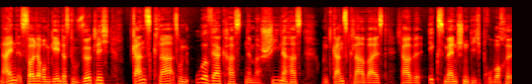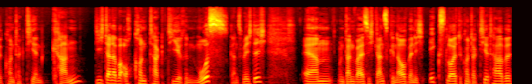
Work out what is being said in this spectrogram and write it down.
Nein, es soll darum gehen, dass du wirklich ganz klar so ein Uhrwerk hast, eine Maschine hast und ganz klar weißt, ich habe x Menschen, die ich pro Woche kontaktieren kann, die ich dann aber auch kontaktieren muss, ganz wichtig. Ähm, und dann weiß ich ganz genau, wenn ich x Leute kontaktiert habe,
